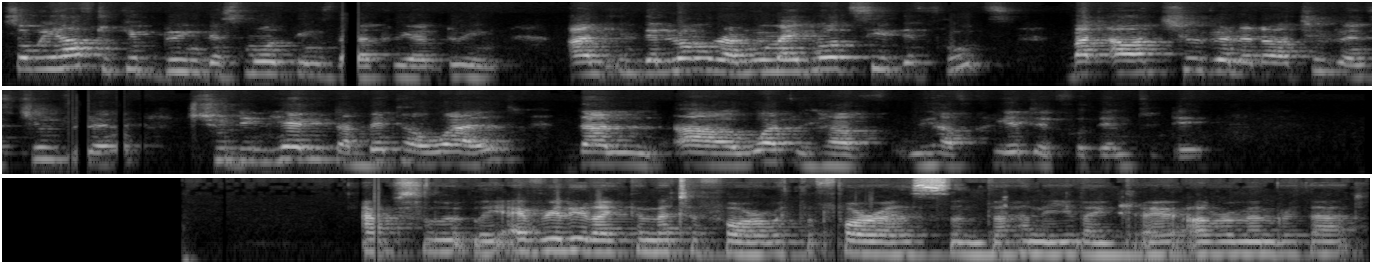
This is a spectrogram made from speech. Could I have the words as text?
So we have to keep doing the small things that we are doing. And in the long run, we might not see the fruits, but our children and our children's children should inherit a better world than uh, what we have we have created for them today. Absolutely. I really like the metaphor with the forest and the honey. Like, I, will remember that.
